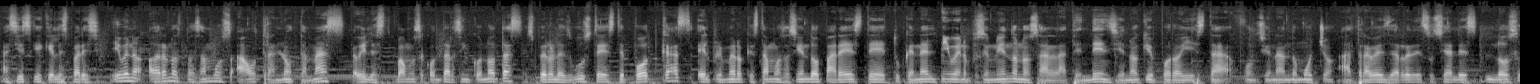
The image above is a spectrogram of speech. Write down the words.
Así es que, ¿qué les parece? Y bueno, ahora nos pasamos a otra nota más. Hoy les vamos a contar cinco notas. Espero les guste este podcast, el primero que estamos haciendo para este tu canal. Y bueno, pues uniéndonos a la tendencia, ¿no? Que por hoy está funcionando mucho a través de redes sociales los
